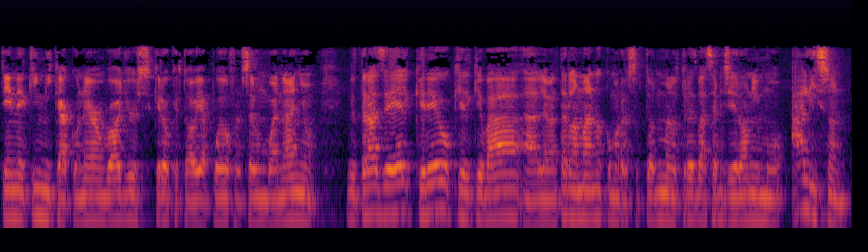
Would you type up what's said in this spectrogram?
tiene química con Aaron Rodgers, creo que todavía puede ofrecer un buen año. Detrás de él, creo que el que va a levantar la mano como receptor número 3 va a ser Jerónimo Allison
